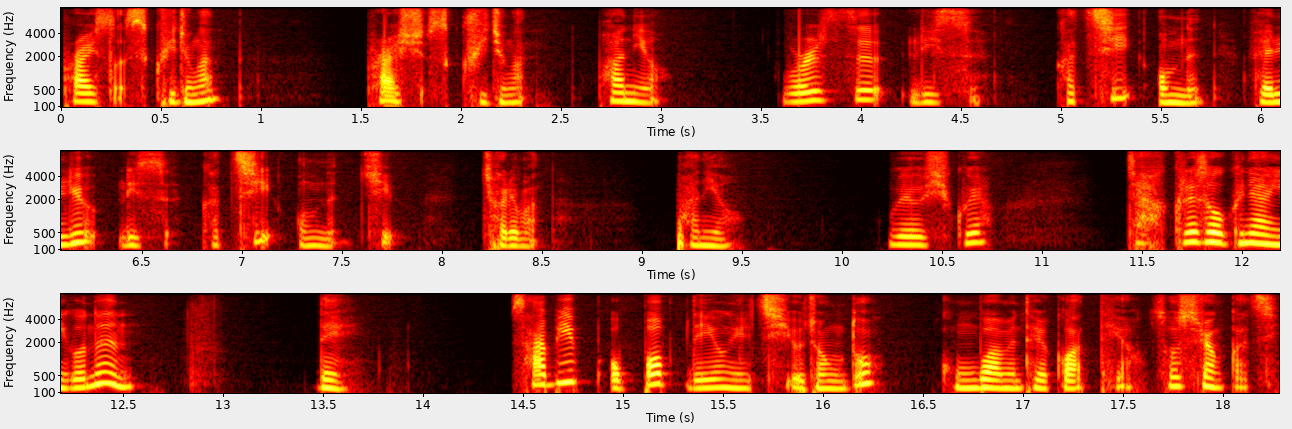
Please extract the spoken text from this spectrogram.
priceless 귀중한 precious 귀중한 반이요 worthless 가치 없는 value less 가치 없는 cheap 저렴한 반이요 외우시고요. 자, 그래서 그냥 이거는 네 삽입 어법 내용 일치 요 정도 공부하면 될 것 같아요. 서술형까지.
